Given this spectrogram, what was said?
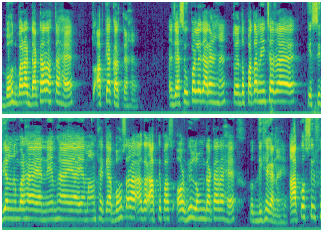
बहुत बड़ा डाटा रहता है तो आप क्या करते हैं? जैसे ऊपर ले जा रहे हैं तो तो पता नहीं चल रहा है कि सीरियल नंबर है या नेम है या अमाउंट है क्या। बहुत सारा अगर आपके पास और भी लॉन्ग डाटा रहे तो दिखेगा नहीं। आपको सिर्फ़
